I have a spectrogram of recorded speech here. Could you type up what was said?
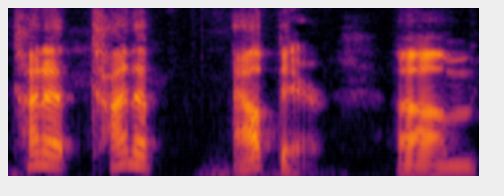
kind of, kind of out there. Um,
